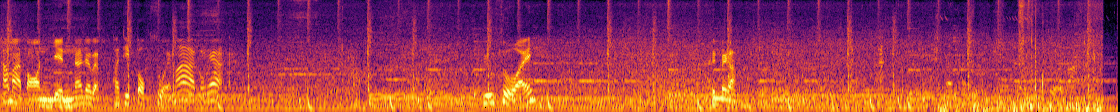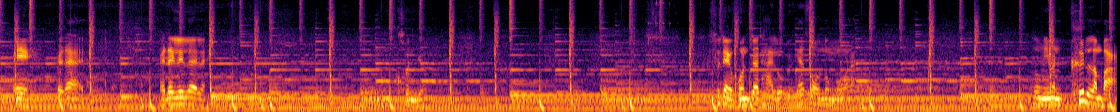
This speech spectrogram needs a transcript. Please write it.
ถ้ามาตอนเย็นน่าจะแบบพระอาทิตย์ตกสวยมากตรงเนี้ยวิวสวย ขึ้นไปก่อนเอ๊ะไปได้ ไปได้เรื่อยๆเลย คนเยอะส่วนใหญ่คนจะถ่ายรูปอยู่แค่โซนตรงโน้นนะตรงนี้มันขึ้นลำบาก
